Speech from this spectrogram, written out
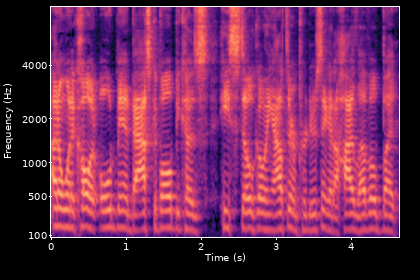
I don't want to call it old man basketball because he's still going out there and producing at a high level, but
